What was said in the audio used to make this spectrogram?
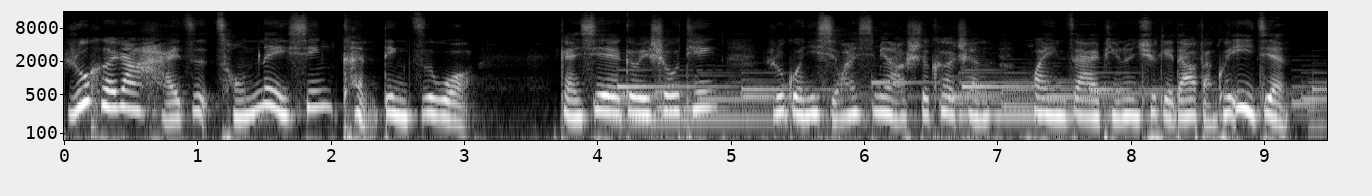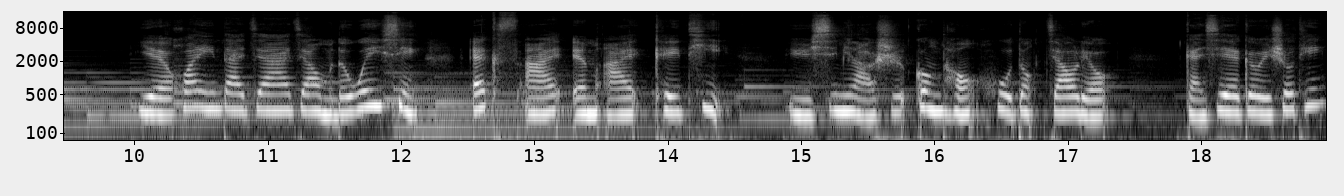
如何让孩子从内心肯定自我。感谢各位收听。如果你喜欢西米老师的课程，欢迎在评论区给到反馈意见，也欢迎大家加我们的微信 x i m i k t，与西米老师共同互动交流。感谢各位收听，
